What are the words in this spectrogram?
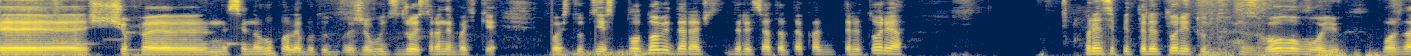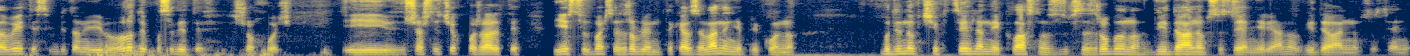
е, щоб не сильно гупали, бо тут живуть з другої сторони батьки. Ось тут є плодові дерев, деревця та така територія. В принципі, території тут з головою. Можна вийти собі там і городик посадити, що хоч. І шашличок пожарити. Є тут, бачите, зроблено таке озеленення прикольно. Будиночок цегляний, класно все зроблено в ідеальному стані, реально в ідеальному стані.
